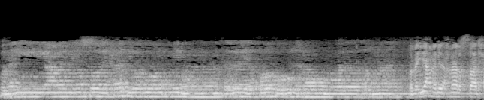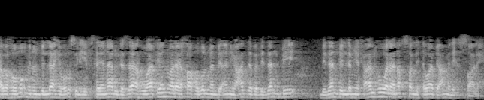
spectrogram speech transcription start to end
ومن يعمل من الصالحات وهو مؤمن فلا يخاف ظلما ولا هضما ومن يعمل الأعمال الصالحة وهو مؤمن بالله ورسله فسينال جزاءه وافيا ولا يخاف ظلما بأن يعذب بذنب بذنب لم يفعله ولا نقصا لثواب عمله الصالح.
